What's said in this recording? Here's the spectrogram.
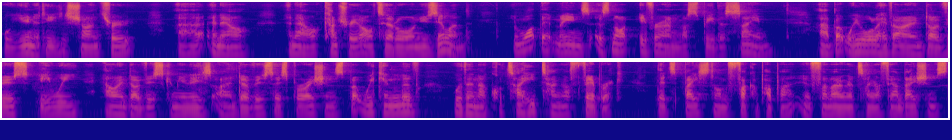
or unity to shine through uh, in our in our country, Aotearoa, New Zealand. And what that means is not everyone must be the same, uh, but we all have our own diverse iwi, our own diverse communities, our own diverse aspirations, but we can live within a kotahitanga fabric that's based on whakapapa and whanaungatanga foundations.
